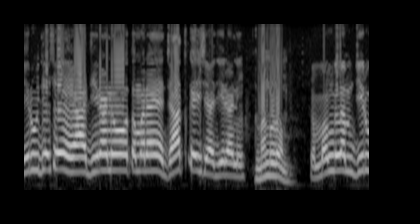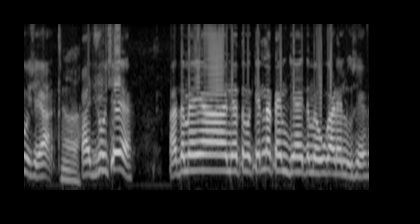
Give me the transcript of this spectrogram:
જીરું જે છે આ જીરાનો તમારે જાત કઈ છે આ જીરાની? મંગલમ. મંગલમ જીરું છે આ. આ જીરું છે? આ તમે અહીંયા ને તમે કેટલા ટાઈમ જ્યાં તમે ઉગાડેલું છે?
